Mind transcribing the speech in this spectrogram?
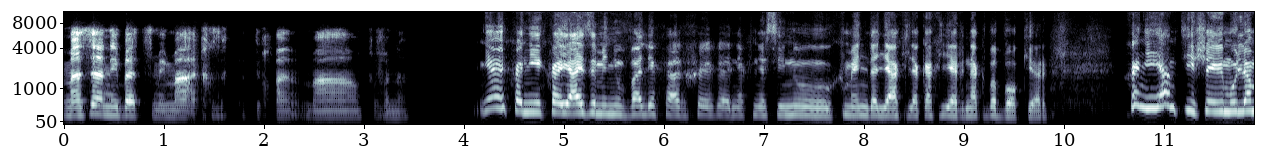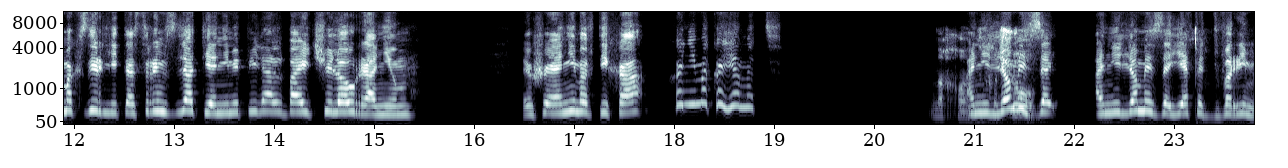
מה זה אני בעצמי? מה, איך זה, את יכולה, מה הכוונה? איך אני, היה איזה מנוול אחד שאנחנו עשינו מנדלח לקח לי ארנק בבוקר. אני איימתי שאם הוא לא מחזיר לי את עשרים זלוטי אני מפילה על בית שלו אורניום. שאני מבטיחה, אני מקיימת. נכון, אני לא, חשוב. אני לא מזייפת דברים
